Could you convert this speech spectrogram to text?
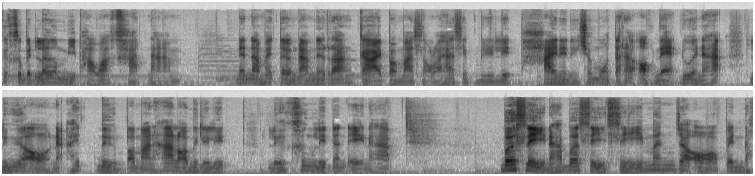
ก็คือเป็นเริ่มมีภาวะขาดน้ำ แนะนำให้เติมน้ำในร่างกายประมาณ 250มิลลิลิตรภายใน 1 ชั่วโมง แต่ถ้าออกแดดด้วยนะฮะ หรือเหงื่อออกเนี่ยให้ดื่มประมาณ 500มิลลิลิตรหรือครึ่งลิตรนั่นเองนะครับ เบอร์สี่นะครับ เบอร์สี่สีมันจะออกเป็นโท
